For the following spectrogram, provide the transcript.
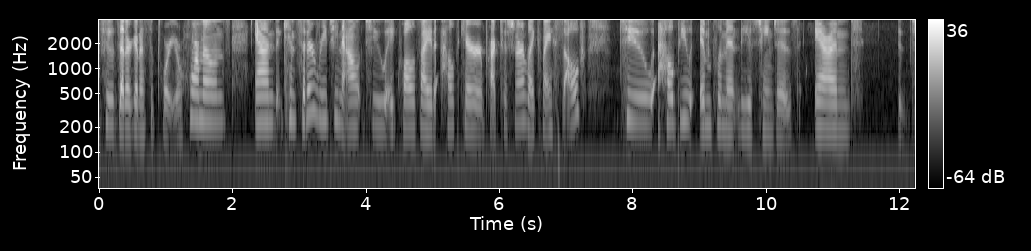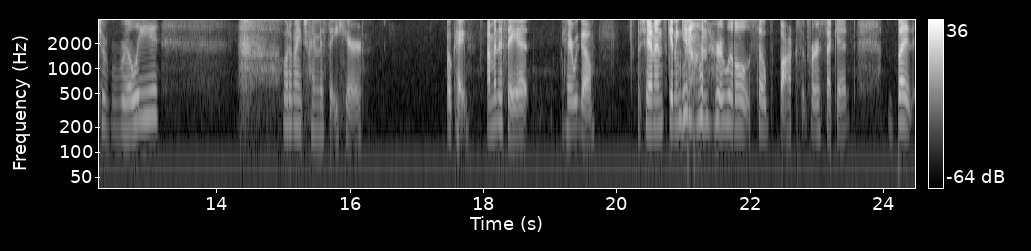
foods that are going to support your hormones, and consider reaching out to a qualified healthcare practitioner like myself to help you implement these changes and to really. What am I trying to say here? Okay, I'm going to say it. Here we go. Shannon's going to get on her little soapbox for a second. But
